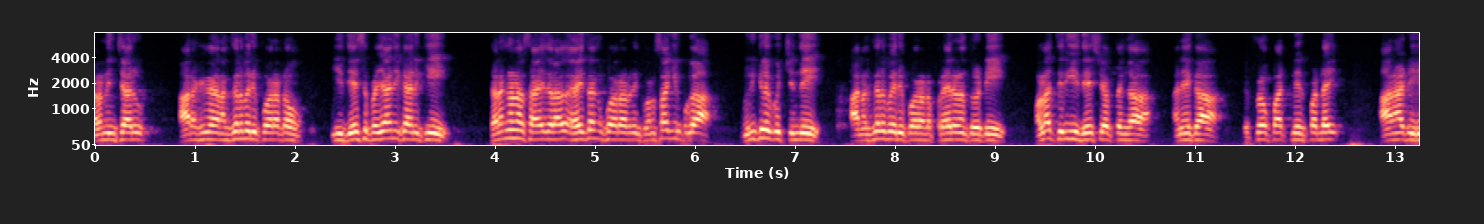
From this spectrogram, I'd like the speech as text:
మరణించారు. ఆ రకంగా నక్సల్బరి పోరాటం ఈ దేశ ప్రజానికానికి తెలంగాణ సాయుధ రైతాంగ పోరాటానికి కొనసాగింపుగా ఉనికిలోకి వచ్చింది ఆ నక్సల్బరి పోరాట ప్రేరణతోటి మళ్ళా తిరిగి దేశవ్యాప్తంగా అనేక విప్లవ పార్టీలు ఏర్పడ్డాయి. ఆనాటి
